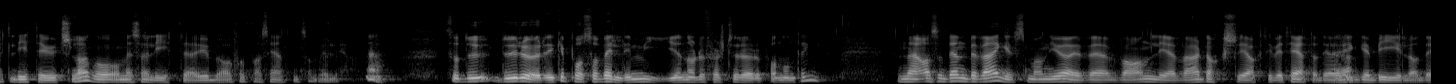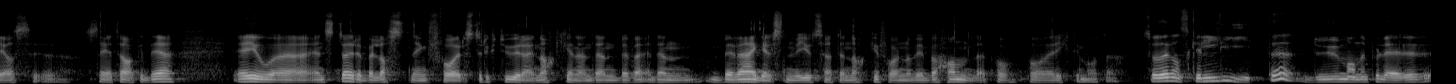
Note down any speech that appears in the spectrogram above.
et lite utslag og, med så lite ubehag for pasienten som mulig. Ja. Så du, du, rører ikke på så veldig mye når du først rører på noen ting? Nei, altså Den bevegelsen man gjør ved vanlige hverdagslige aktiviteter, det å rygge bil og det å se i taket, det, er jo eh, en større belastning for strukturer i nakken enn den, beve den bevegelsen vi utsetter nakke for når vi behandler på, på, riktig måte. Så det er ganske lite du manipulerer,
